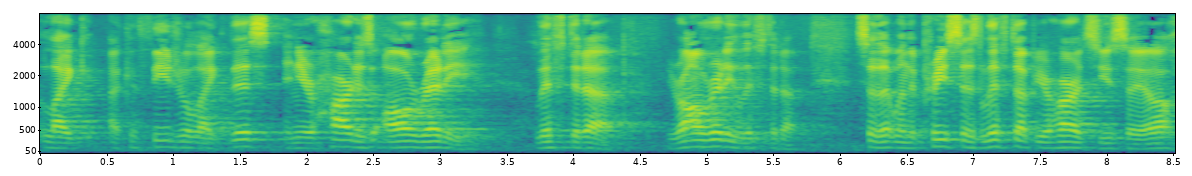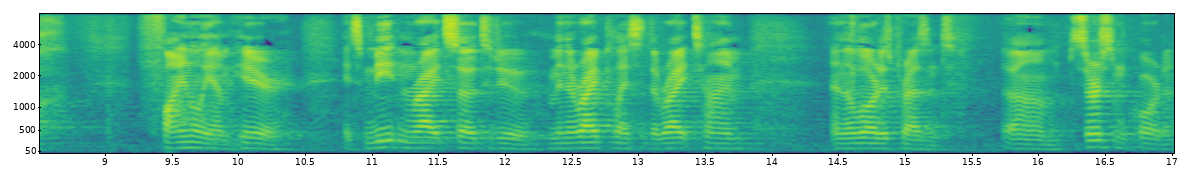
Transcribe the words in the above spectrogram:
like a cathedral like this, and your heart is already lifted up. You're already lifted up. So that when the priest says, Lift up your hearts, you say, Oh, finally I'm here. It's meet and right so to do. I'm in the right place at the right time, and the Lord is present. Um, Sursum Corda.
